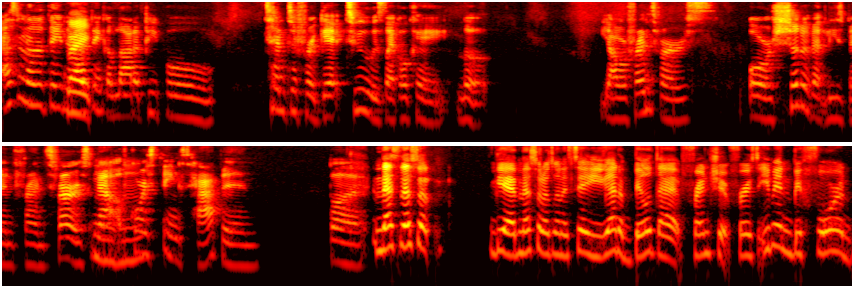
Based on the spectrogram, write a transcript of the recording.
that's another thing that I think a lot of people tend to forget too. Is like, okay, look, y'all were friends first, or should have at least been friends first. Now, of Mhm. course, things happen, but And that's that's what yeah, and that's what I was gonna say. You gotta build that friendship first, even before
